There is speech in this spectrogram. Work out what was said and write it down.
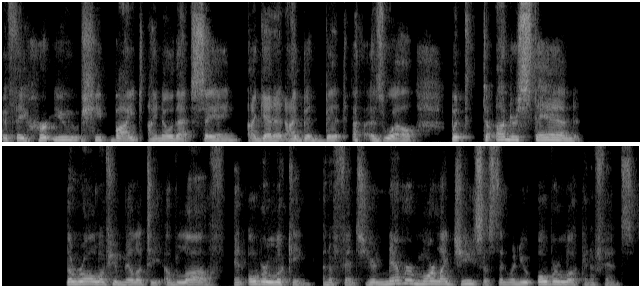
if they hurt you, sheep bite. I know that saying. I get it. I've been bit as well. But to understand the role of humility, of love, and overlooking an offense. You're never more like Jesus than when you overlook an offense.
